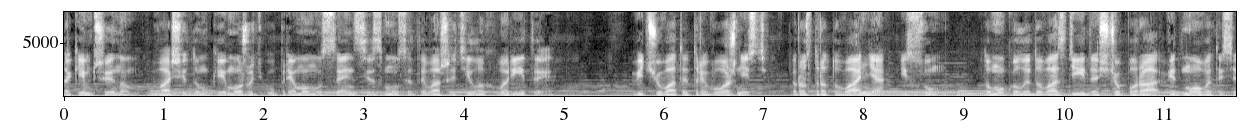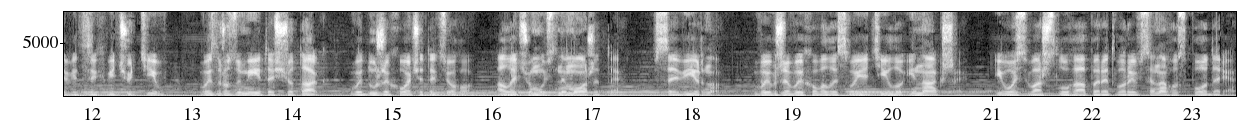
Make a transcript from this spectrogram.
Таким чином, ваші думки можуть у прямому сенсі змусити ваше тіло хворіти, відчувати тривожність, роздратування і сум. Тому, коли до вас дійде, що пора відмовитися від цих відчуттів, ви зрозумієте, що так, ви дуже хочете цього, але чомусь не можете. Все вірно. Ви вже виховали своє тіло інакше, і ось ваш слуга перетворився на господаря.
